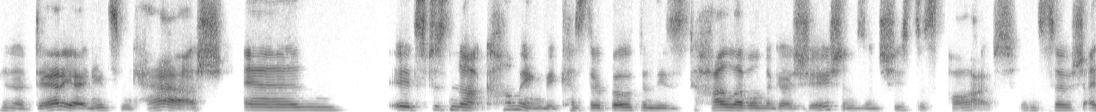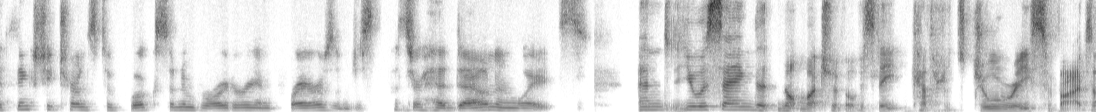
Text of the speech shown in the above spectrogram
you know, Daddy, I need some cash. And it's just not coming because they're both in these high level negotiations and she's just caught. And so she, I think she turns to books and embroidery and prayers and just puts her head down and waits. And you were saying that not much of obviously Catherine's jewelry survives,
